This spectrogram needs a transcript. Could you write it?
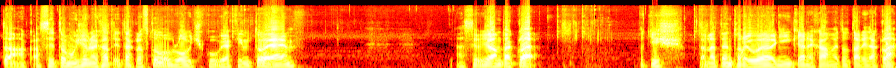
Tak, asi to můžeme nechat i takhle v tom obloučku, jakým to je. Já si udělám takhle. Totiž tenhle ten trojuhelník a necháme to tady takhle.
